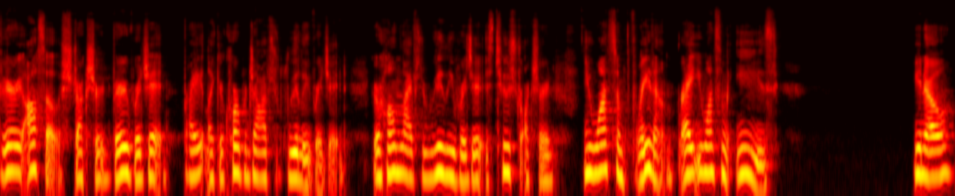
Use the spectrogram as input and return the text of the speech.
very also structured, very rigid, right? Like your corporate job's really rigid. Your home life's really rigid. It's too structured. You want some freedom, right? You want some ease. You know,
